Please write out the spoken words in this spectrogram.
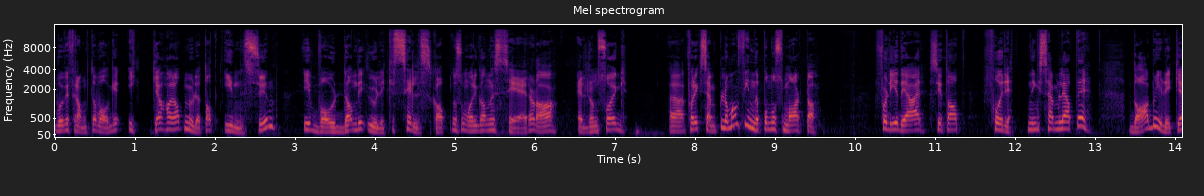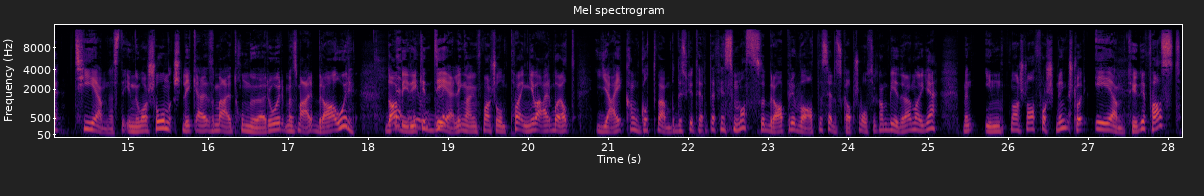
hvor vi fram til valget ikke har hatt mulighet til å ha innsyn i hvordan de ulike selskapene som organiserer da eldreomsorg, eh, f.eks. når man finner på noe smart, da, fordi det er sitat, forretningshemmeligheter. Da blir det ikke tjenesteinnovasjon, slik er, som er et honnørord, men som er et bra ord. Da blir det ikke deling av informasjon. Poenget er bare at jeg kan godt være med på å diskutere at det finnes masse bra private selskaper som også kan bidra i Norge, men internasjonal forskning slår entydig fast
